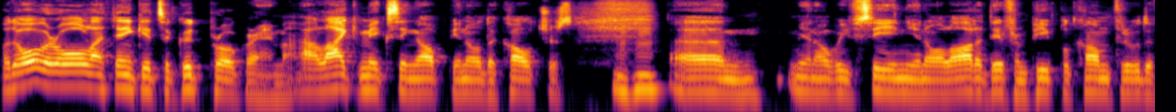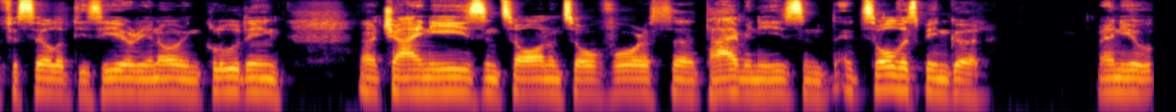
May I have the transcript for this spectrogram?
But overall, I think it's a good program. I like mixing up, you know, the cultures. Mm-hmm. Um, you know, we've seen, you know, a lot of different people come through the facilities here, you know, including uh, Chinese and so on and so forth, uh, Taiwanese, and it's always been good when you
